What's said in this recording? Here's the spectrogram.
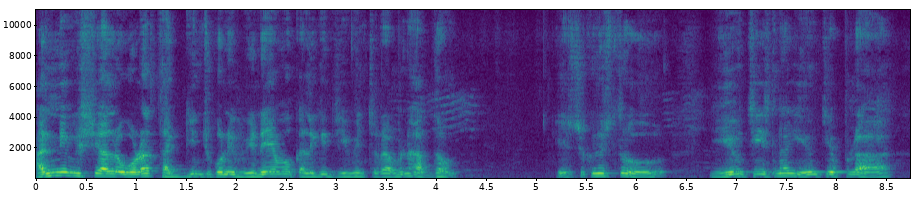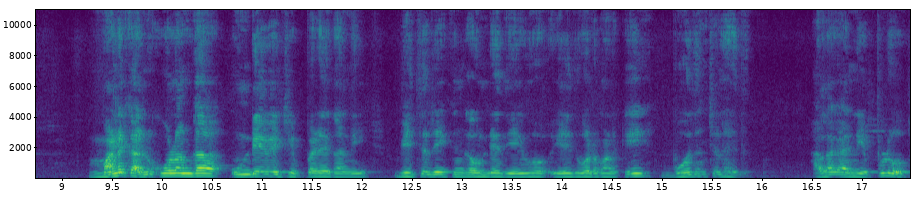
అన్ని విషయాల్లో కూడా తగ్గించుకొని వినయము కలిగి జీవించడం అని అర్థం. యేసుక్రీస్తు ఏం చేసినా ఏం చెప్పినా మనకు అనుకూలంగా ఉండేవే చెప్పాడే కానీ వ్యతిరేకంగా ఉండేది ఏవో ఏది కూడా మనకి బోధించలేదు. అలాగే ఆయన ఎప్పుడు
